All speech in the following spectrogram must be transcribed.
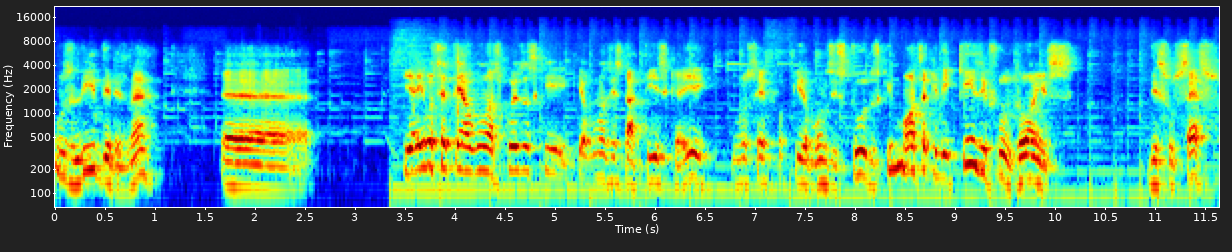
os líderes, né? É, e aí você tem algumas coisas que, que algumas estatísticas aí, que você que alguns estudos que mostram que de 15 fusões de sucesso,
